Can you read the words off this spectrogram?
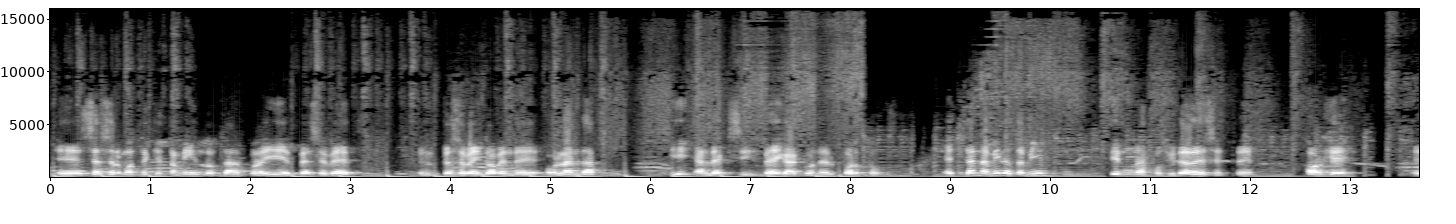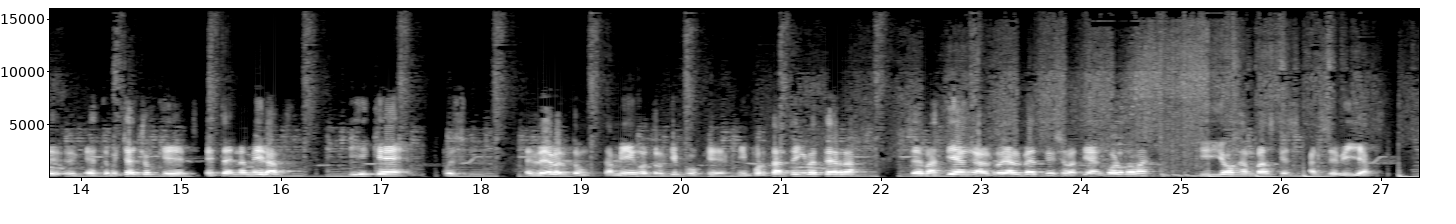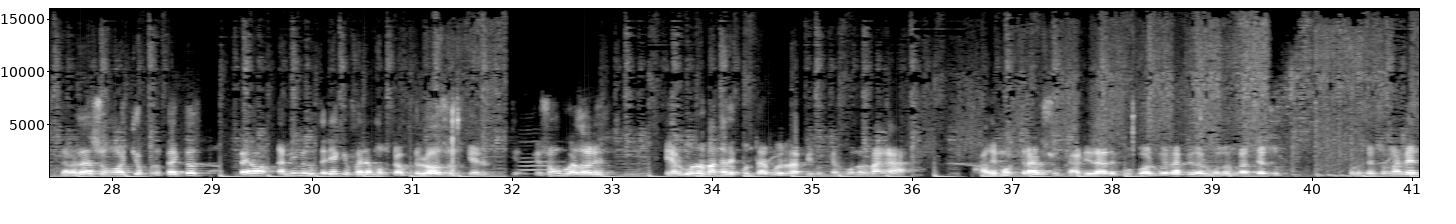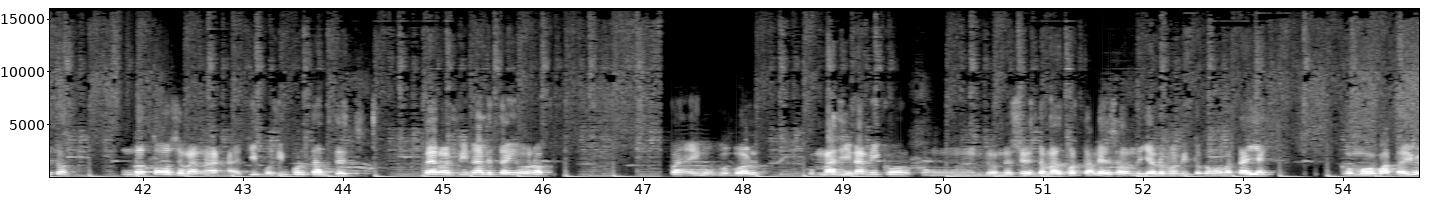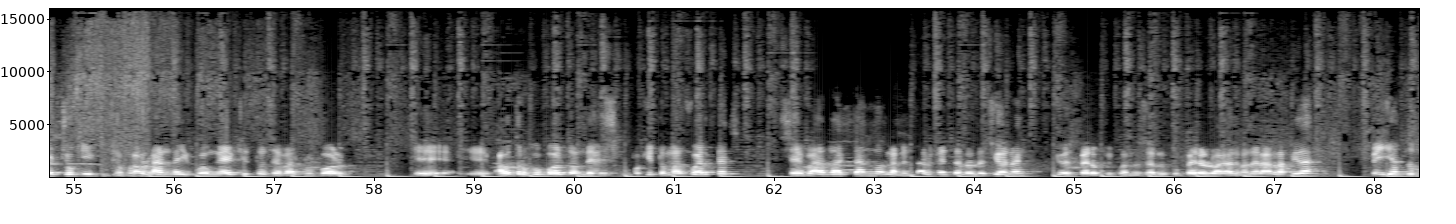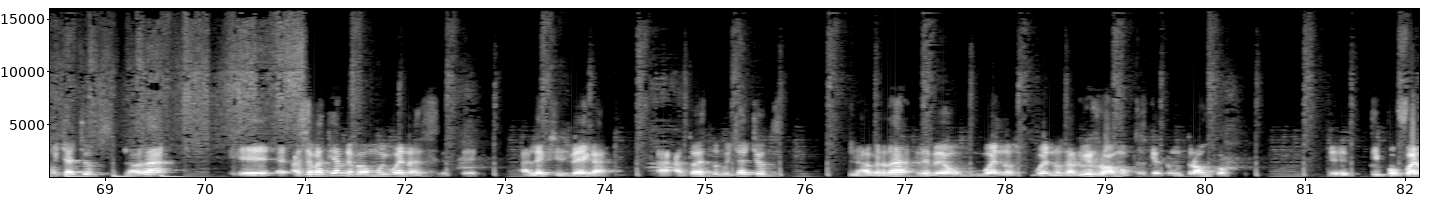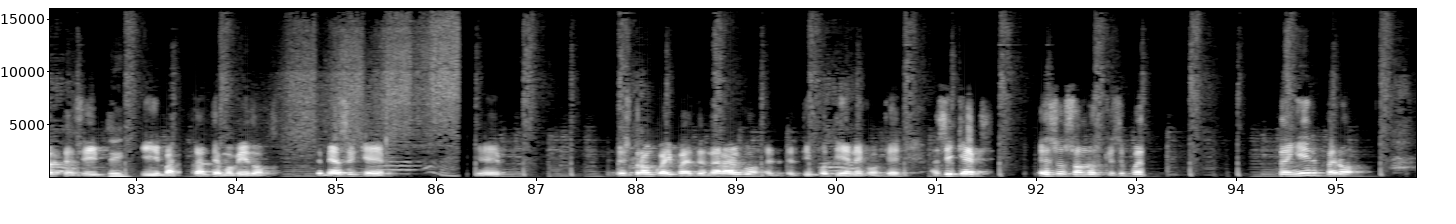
Eh, César Monte, que también lo está por ahí, el PSV, el PSV Eindhoven de Holanda. Y Alexis Vega con el Porto. Están mira también tiene unas posibilidades, este, Jorge, eh, este muchacho que está en la mira y que pues el Everton, también otro equipo que importante en Inglaterra, Sebastián al Real Betis, Sebastián Córdoba y Johan Vázquez al Sevilla. La verdad son ocho prospectos, pero a mí me gustaría que fuéramos cautelosos, que, son jugadores que algunos van a despuntar muy rápido, que algunos van a, demostrar su calidad de fútbol muy rápido, algunos van a hacer su proceso más lento. No todos se van a equipos importantes, pero al final están en Europa en un fútbol más dinámico, donde se necesita más fortaleza, donde ya lo hemos visto cómo batallan, como batalló el Chucky, se fue a Holanda y fue un éxito, se va al fútbol, eh, eh, a otro fútbol donde es un poquito más fuerte, se va adaptando, lamentablemente lo lesionan, yo espero que cuando se recupere lo haga de manera rápida, y estos muchachos, la verdad, eh, a Sebastián le veo muy buenas, este, Alexis Vega, a todos estos muchachos la verdad le veo buenos, buenos. A Luis Romo, pues, que es un tronco, eh, tipo fuerte, sí, y bastante movido. Se me hace que, es tronco ahí para detener algo, el, tipo tiene con qué. Así que esos son los que se pueden ir, pero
